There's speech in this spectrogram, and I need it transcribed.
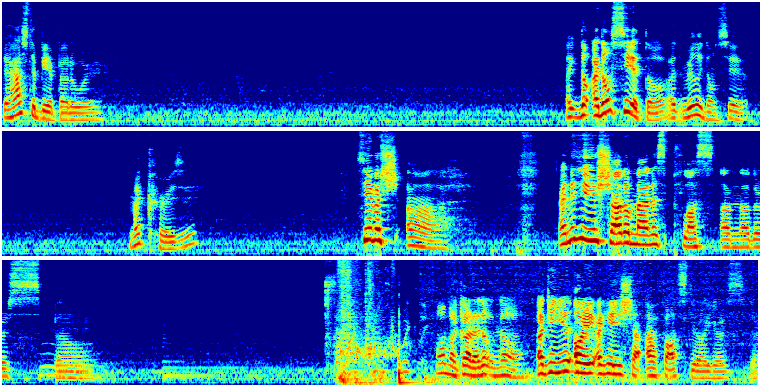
There has to be a better way. I don't, I don't see it though. I really don't see it. Am I crazy? See if I sh uh, I need to use Shadow Madness plus another spell. Oh my god, I don't know. I can use, oh, I can use Sh uh, Thought Steal, I guess. Yeah.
